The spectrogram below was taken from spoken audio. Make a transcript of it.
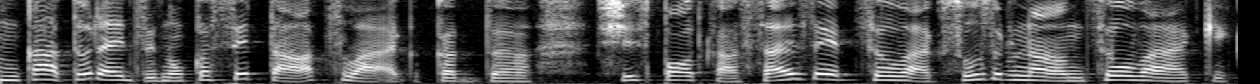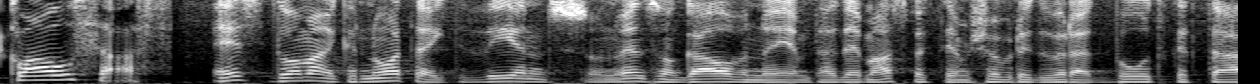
Un kā tu redzi, nu, kas ir tā atslēga, kad uh, šis podkāsts aiziet, cilvēks uzrunā un cilvēki klausās? Es domāju, ka noteikti viens, viens no galvenajiem tādiem aspektiem šobrīd varētu būt, ka tā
